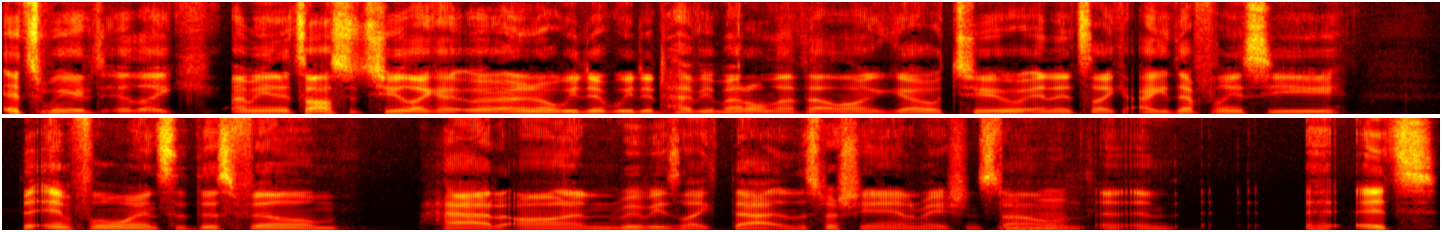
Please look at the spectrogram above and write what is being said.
it- it's weird. it, like, I mean, it's also too like I, I know we did we did heavy metal not that long ago too, and it's like I definitely see the influence that this film had on movies like that, and especially animation style, Mm-hmm. and, and it's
